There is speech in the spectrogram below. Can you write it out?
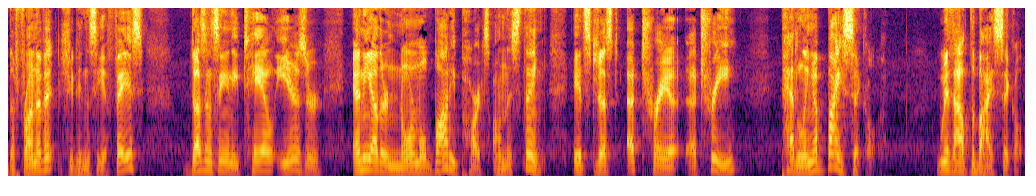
the front of it. She didn't see a face, doesn't see any tail, ears, or any other normal body parts on this thing. It's just a, tra- a tree pedaling a bicycle without the bicycle.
